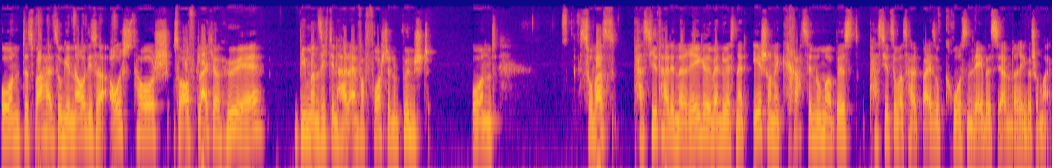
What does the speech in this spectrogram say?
Und das war halt so genau dieser Austausch so auf gleicher Höhe, wie man sich den halt einfach vorstellt und wünscht. Und sowas passiert halt in der Regel, wenn du jetzt nicht eh schon eine krasse Nummer bist, passiert sowas halt bei so großen Labels ja in der Regel schon mal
